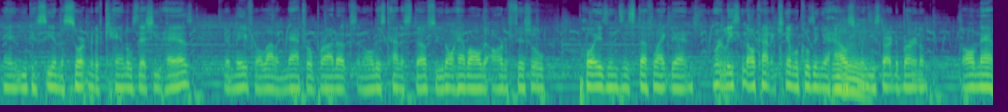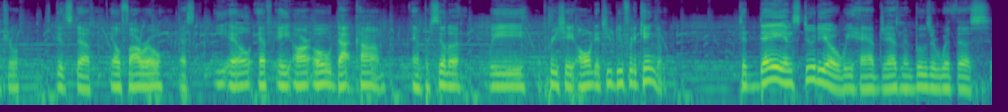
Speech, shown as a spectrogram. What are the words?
and you can see an assortment of candles that she has. They're made from a lot of natural products and all this kind of stuff, so you don't have all the artificial poisons and stuff like that, and releasing all kind of chemicals in your house Mm-hmm. when you start to burn them. It's all natural. It's good stuff. El Faro, that's E L F A R O dot com. And Priscilla, we appreciate all that you do for the kingdom. Today in studio, we have Jazmyne Boozer with us.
